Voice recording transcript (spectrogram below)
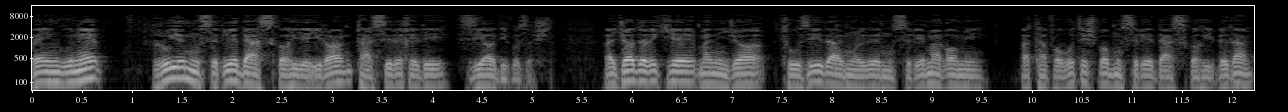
و اینگونه روی موسیقی دستگاهی ایران تاثیر خیلی زیادی گذاشت. و جا داره که من اینجا توضیح در مورد موسیقی مقامی و تفاوتش با موسیقی دستگاهی بدم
